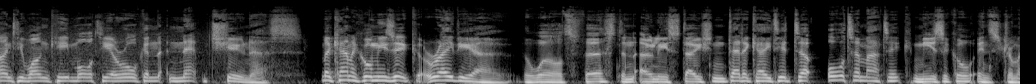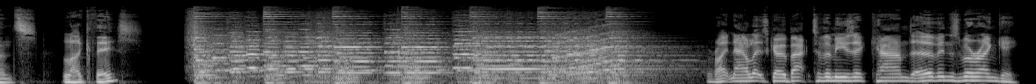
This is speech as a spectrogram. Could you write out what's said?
Ninety-one key Mortier organ Neptunus. Mechanical Music Radio, the world's first and only station dedicated to automatic musical instruments like this. Right now, let's go back to the music and Irvin's Merengue.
